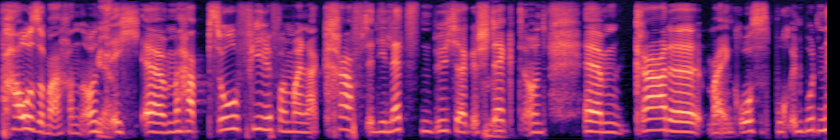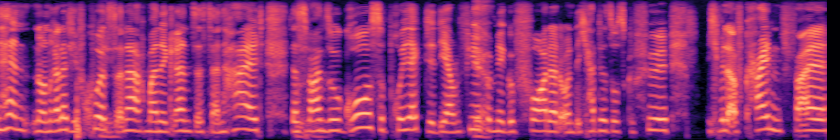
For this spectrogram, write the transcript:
Pause machen. Und ja. ich ähm, habe so viel von meiner Kraft in die letzten Bücher gesteckt mhm. und ähm, gerade mein großes Buch in guten Händen und relativ kurz danach meine Grenze ist ein Halt. Das mhm. waren so große Projekte, die haben viel ja. von mir gefordert und ich hatte so das Gefühl, ich will auf keinen Fall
